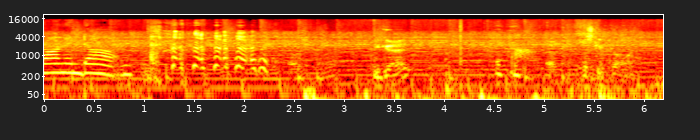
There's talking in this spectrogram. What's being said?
Ron and Don. You good? Okay, let's keep going.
